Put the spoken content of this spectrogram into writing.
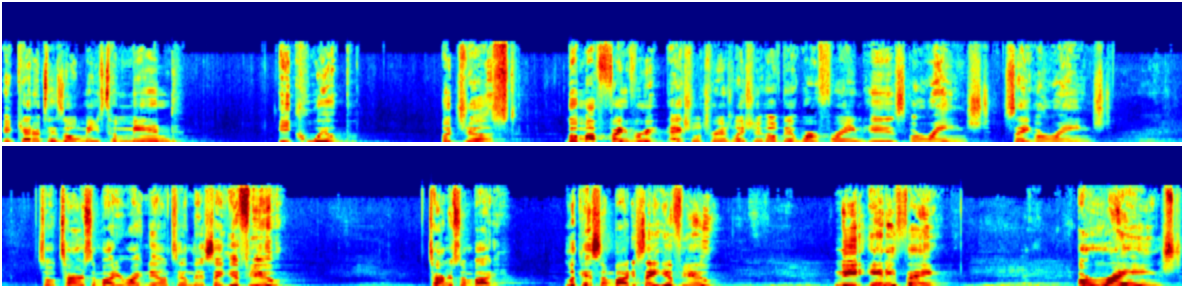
And katartizo means to mend, equip, adjust. But my favorite actual translation of that word framed is arranged. Say arranged. So turn somebody right now and tell them this. Say, if you. Turn to somebody. Look at somebody. Say, if you, need anything, arranged,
